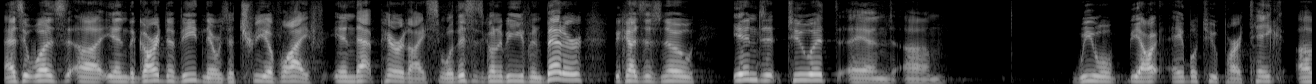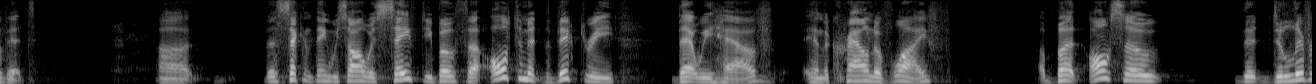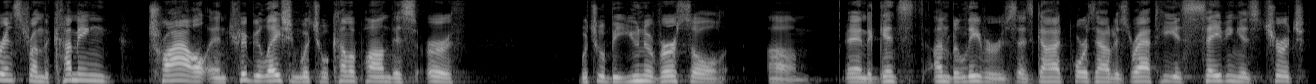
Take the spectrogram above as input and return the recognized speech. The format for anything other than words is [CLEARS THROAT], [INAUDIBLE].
as it was uh, in the Garden of Eden, there was a tree of life in that paradise. Well, this is going to be even better because there's no end to it, and um, we will be able to partake of it. Uh, the second thing we saw was safety, both the ultimate victory that we have in the crown of life, but also the deliverance from the coming trial and tribulation which will come upon this earth, which will be universal um, and against unbelievers as God pours out his wrath. He is saving his church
